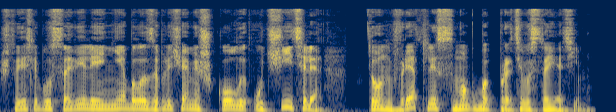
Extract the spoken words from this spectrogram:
что если бы у Савелия не было за плечами школы учителя, то он вряд ли смог бы противостоять ему.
